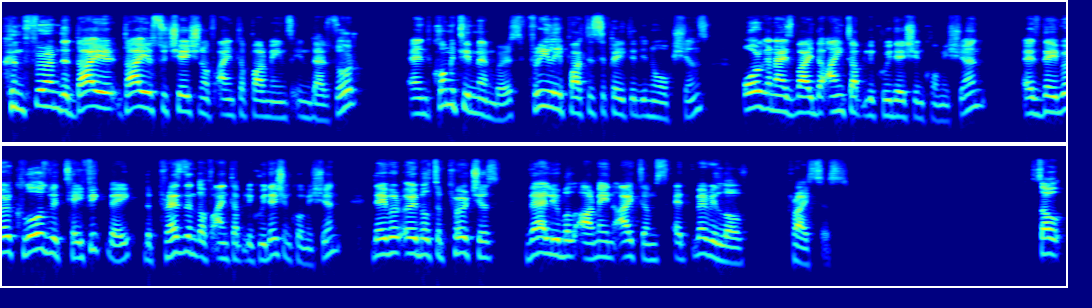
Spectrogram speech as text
confirmed the dire, dire situation of Aintab Armenians in Derzor, and committee members freely participated in auctions organized by the Aintab Liquidation Commission. As they were close with Tevfik Bey, the president of Aintab Liquidation Commission, they were able to purchase valuable Armenian items at very low prices. So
